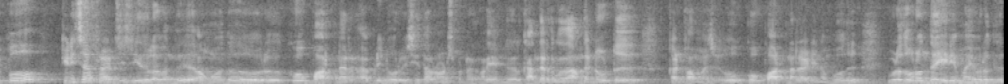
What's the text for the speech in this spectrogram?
இப்போது கெனிசா ஃப்ரான்சிஸ் இதில் வந்து அவங்க வந்து ஒரு கோ பார்ட்னர் அப்படின்னு ஒரு விஷயத்தை அனௌன்ஸ் பண்ணுறாங்களே எங்களுக்கு அந்த இடத்துல தான் அந்த டவுட்டு கன்ஃபார்ம் ஆச்சு. ஓ கோ பார்ட்னர் அப்படின்னும் போது இவ்வளோ தூரம் தைரியமாக இவருக்கு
